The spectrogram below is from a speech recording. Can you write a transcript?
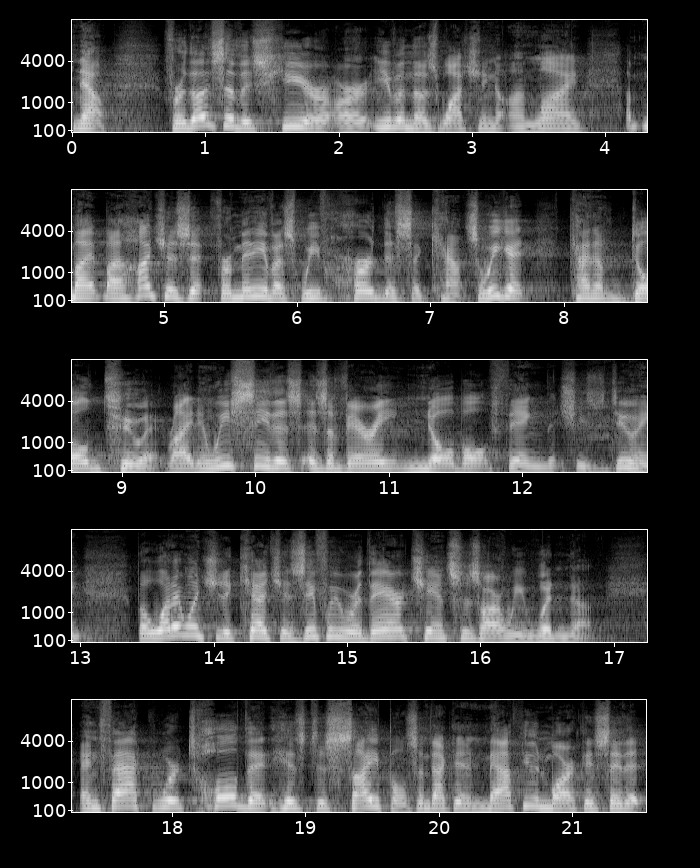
Now, for those of us here, or even those watching online, my, my hunch is that for many of us, we've heard this account. So we get kind of dulled to it, right? And we see this as a very noble thing that she's doing. But what I want you to catch is if we were there, chances are we wouldn't have. In fact, we're told that his disciples, in fact, in Matthew and Mark, they say that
